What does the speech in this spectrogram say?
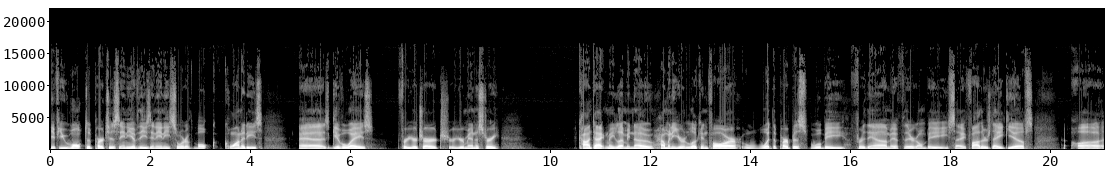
If you want to purchase any of these in any sort of bulk quantities as giveaways for your church or your ministry, contact me. Let me know how many you're looking for, what the purpose will be for them, if they're going to be, say, Father's Day gifts uh,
